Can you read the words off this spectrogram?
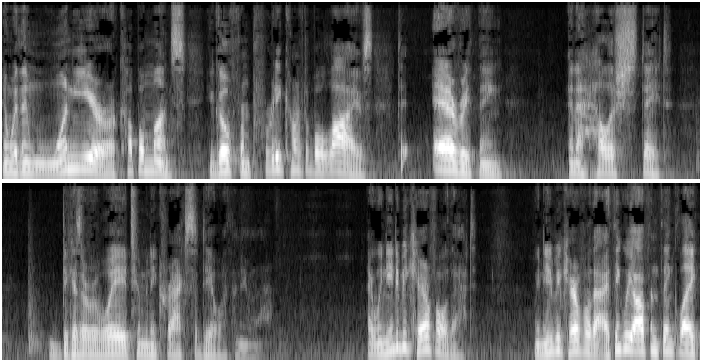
And within one year or a couple months, you go from pretty comfortable lives to everything in a hellish state because there were way too many cracks to deal with anymore. And we need to be careful of that. We need to be careful of that. I think we often think like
